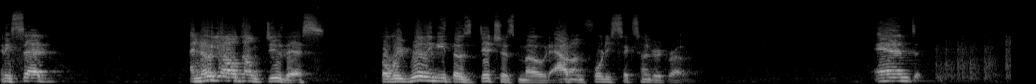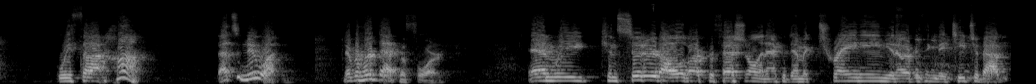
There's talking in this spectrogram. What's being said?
and he said, I know y'all don't do this, but we really need those ditches mowed out on 4600 Road. And we thought, huh, that's a new one. Never heard that before. And we considered all of our professional and academic training, you know, everything they teach about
